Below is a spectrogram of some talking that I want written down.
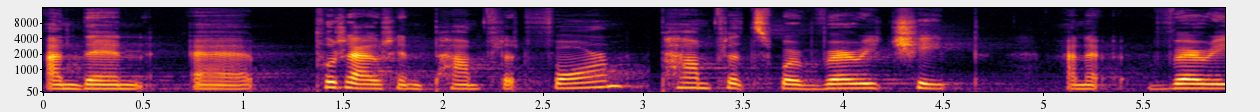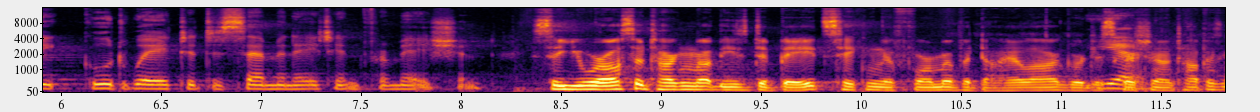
and then uh, put out in pamphlet form. Pamphlets were very cheap and a very good way to disseminate information. So you were also talking about these debates taking the form of a dialogue or discussion Yeah. on topics.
